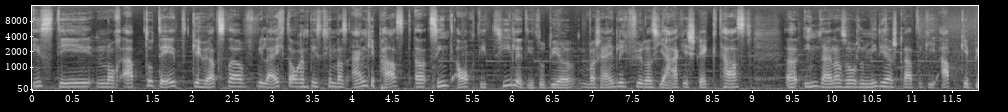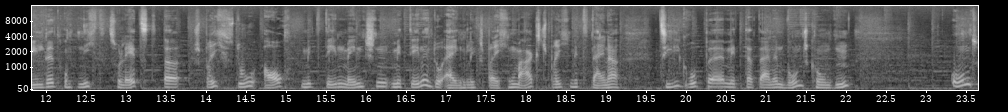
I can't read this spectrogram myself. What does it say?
ist die noch up-to-date? Gehört da vielleicht auch ein bisschen was angepasst? Äh, sind auch die Ziele, die du dir wahrscheinlich für das Jahr gesteckt hast, äh, in deiner Social Media Strategie abgebildet und nicht zuletzt äh, sprichst du auch mit den Menschen, mit denen du eigentlich sprechen magst, sprich mit deiner Zielgruppe, mit deinen Wunschkunden. Und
